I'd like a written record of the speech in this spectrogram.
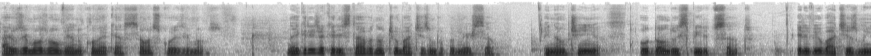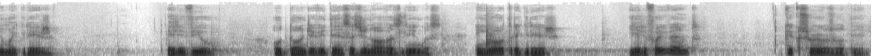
Aí os irmãos vão vendo como é que são as coisas, irmãos. Na igreja que ele estava não tinha o batismo por imersão e não tinha o dom do Espírito Santo. Ele viu o batismo em uma igreja, ele viu o dom de evidências de novas línguas em outra igreja e ele foi vendo. O que, que o Senhor usou dele?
